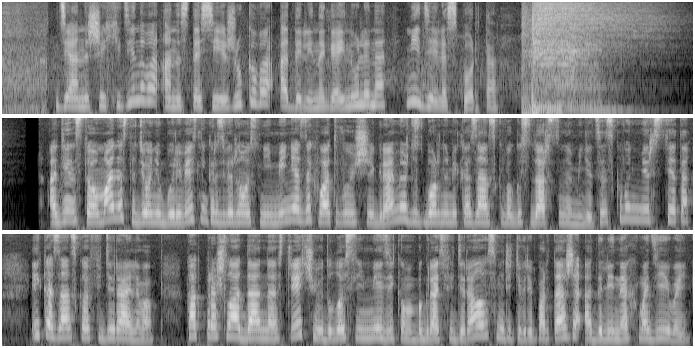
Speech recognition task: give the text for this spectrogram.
Диана Шахидинова, Анастасия Жукова, Аделина Гайнулина. Неделя спорта. 11 мая на стадионе «Буревестник» развернулась не менее захватывающая игра между сборными Казанского государственного медицинского университета и Казанского федерального. Как прошла данная встреча и удалось ли медикам обыграть федералов, смотрите в репортаже Аделины Ахмадиевой.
